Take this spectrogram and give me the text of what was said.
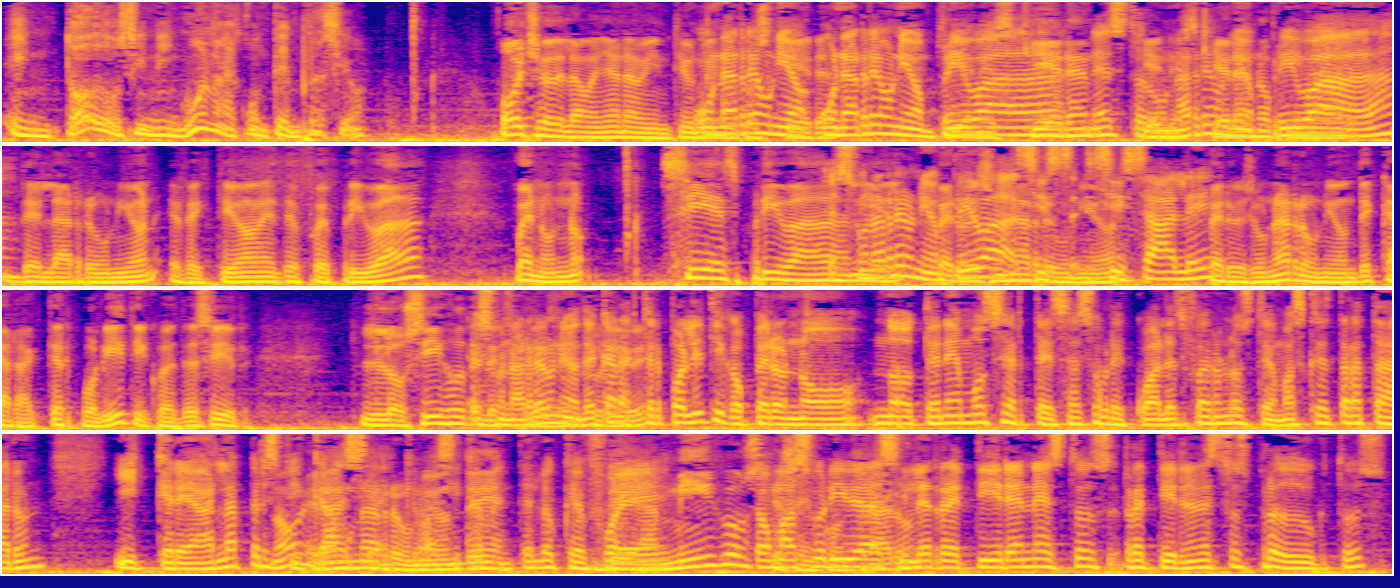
en todo, sin ninguna contemplación. 8 de la mañana, 21 Una reunión- una reunión privada, quieran- Néstor, quienes una reunión privada. De la reunión, efectivamente fue privada. Bueno, no, sí es privada. Es una Daniel, reunión pero privada, Es una si- reunión, si sale- Pero es una reunión de carácter político, es decir, los hijos del Es una reunión de carácter político, pero no, no tenemos certeza sobre cuáles fueron los temas que trataron y crear la perspicacia. que reunión de- básicamente lo que fue de amigos que Tomás se Uribe decirle retiren estos, retiren estos productos.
